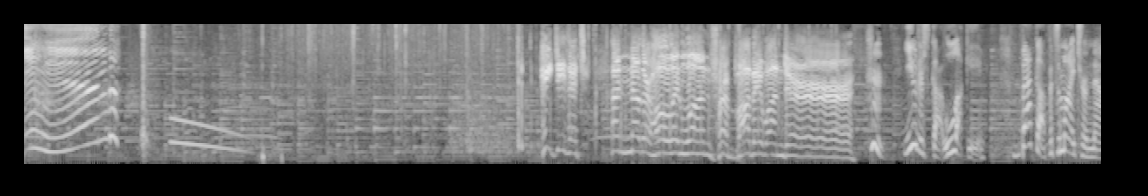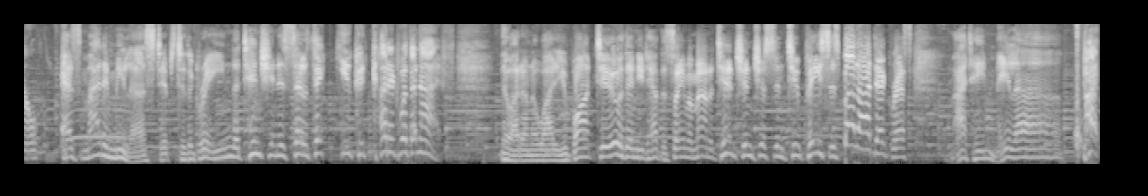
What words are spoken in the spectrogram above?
and. He did it! Another hole in one for Bobby Wonder! Hmm. You just got lucky. Back up. It's my turn now. As Mighty Mila steps to the green, the tension is so thick you could cut it with a knife. Though I don't know why you'd want to, then you'd have the same amount of tension just in two pieces, but I digress. Mighty Mila, putt!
